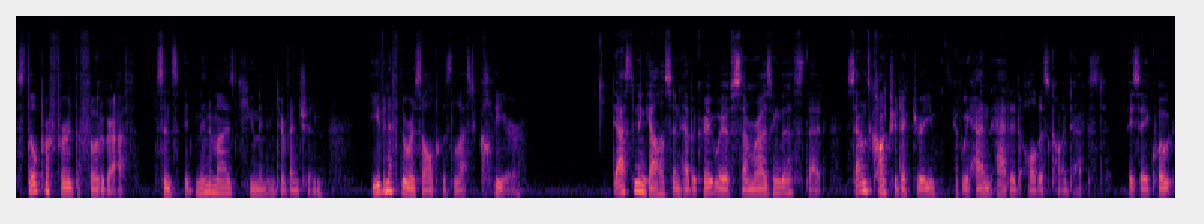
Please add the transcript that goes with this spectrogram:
still preferred the photograph since it minimized human intervention, even if the result was less clear. Daston and Galison have a great way of summarizing this that sounds contradictory if we hadn't added all this context. They say, quote,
